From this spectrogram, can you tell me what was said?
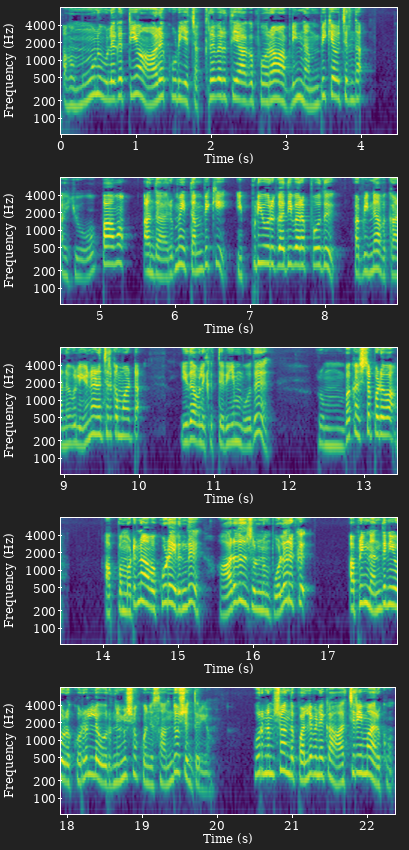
அவன் மூணு உலகத்தையும் ஆளக்கூடிய சக்கரவர்த்தி ஆக போகிறான் அப்படின்னு நம்பிக்கை வச்சிருந்தா. ஐயோ பாவம். அந்த அருமை தம்பிக்கு இப்படி ஒரு கதி வரப்போகுது அப்படின்னு அவள் கனவுலையும் நினச்சிருக்க மாட்டான் இது அவளுக்கு தெரியும் போது ரொம்ப கஷ்டப்படுவான் அப்போ மட்டும் நான் அவள் கூட இருந்து ஆறுதல் சொல்லணும் போல இருக்கு. அப்படின்னு நந்தினியோட குரலில் ஒரு நிமிஷம் கொஞ்சம் சந்தோஷம் தெரியும். ஒரு நிமிஷம் அந்த பல்லவனுக்கு ஆச்சரியமாக இருக்கும்.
